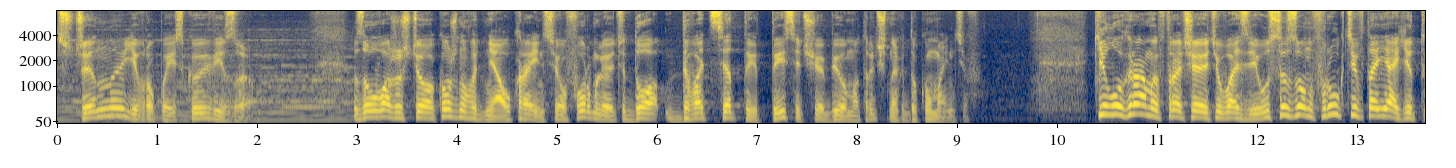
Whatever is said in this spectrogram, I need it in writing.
з чинною європейською візою. Зауважу, що кожного дня українці оформлюють до 20 тисяч біометричних документів. Кілограми втрачають у вазі у сезон фруктів та ягід.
